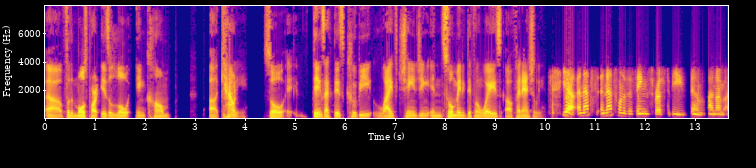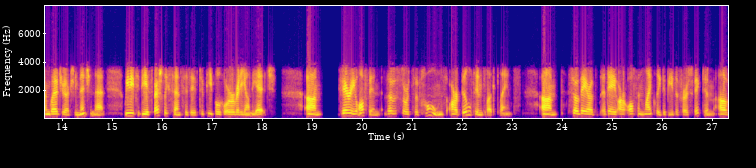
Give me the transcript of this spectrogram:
uh, for the most part is a low income, uh, county. So eh, things like this could be life changing in so many different ways, uh, financially. Yeah, and that's and that's one of the things for us to be. Um, and I'm, I'm glad you actually mentioned that. We need to be especially sensitive to people who are already on the edge. Um, very often those sorts of homes are built in floodplains. Um, so they are they are often likely to be the first victim of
